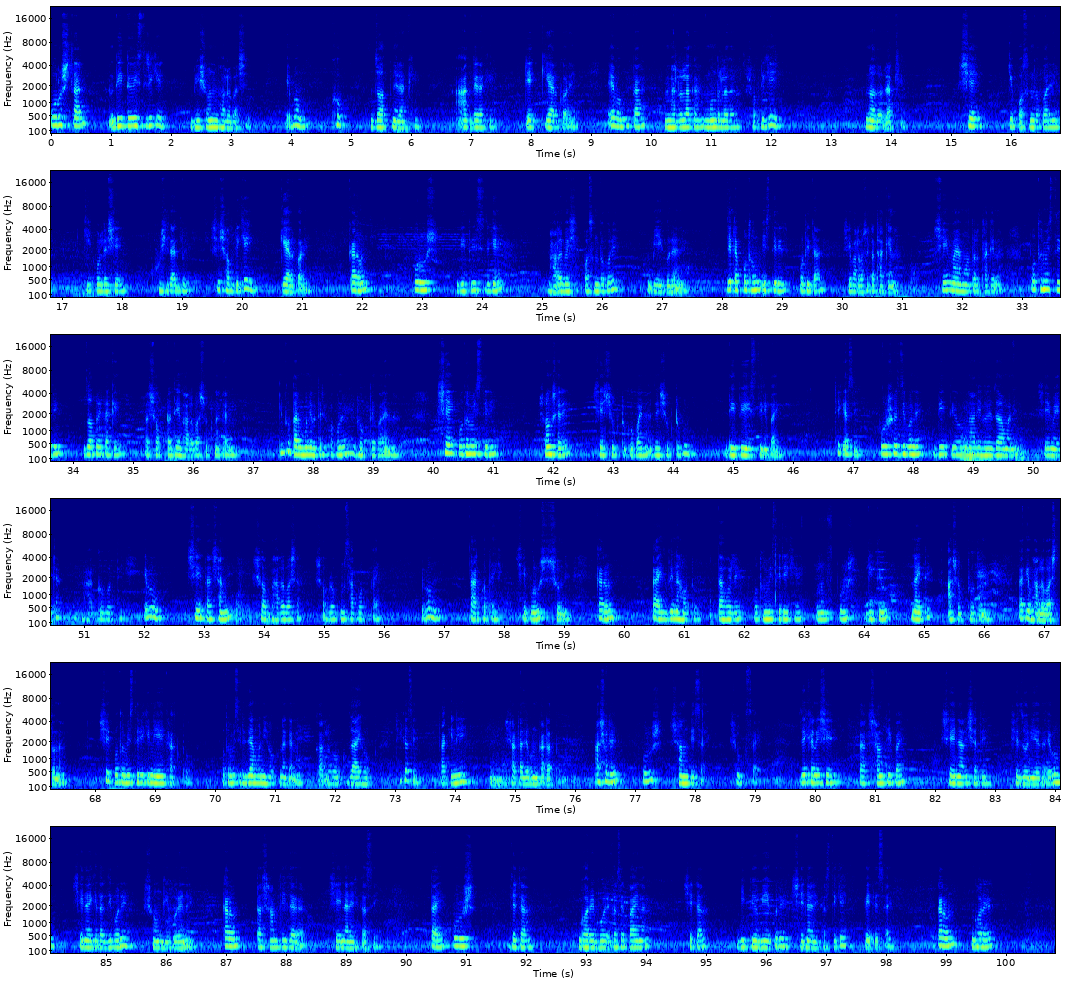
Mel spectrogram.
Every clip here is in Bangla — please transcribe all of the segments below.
পুরুষ তার দ্বিতীয় স্ত্রীকে ভীষণ ভালোবাসে এবং খুব যত্নে রাখে, আগলে রাখে টেক কেয়ার করে এবং তার ভালো লাগা, মন্দ লাগা সব দিকেই নজর রাখে। সে কি পছন্দ করে, কি করলে সে খুশি থাকবে, সে সব দিকেই কেয়ার করে। কারণ পুরুষ দ্বিতীয় স্ত্রীকে ভালোবেসে পছন্দ করে বিয়ে করে আনে, যেটা প্রথম স্ত্রীর প্রতি তার সেই ভালোবাসাটা থাকে না। সে মায়া মতর থাকে না। প্রথম স্ত্রী যতই তাকে তার সবটা দিয়ে ভালোবাসুক না কেন, কিন্তু তার মনের ভিতরে কখনোই ঢুকতে পারে না। সেই প্রথম স্ত্রী সংসারে সেই সুখটুকু পায় না, যে সুখটুকু দ্বিতীয় স্ত্রী পায়। ঠিক আছে, পুরুষের জীবনে দ্বিতীয় নারী হয়ে যাওয়া মানে সেই মেয়েটা ভাগ্যবতী এবং সে তার স্বামী সব ভালোবাসা, সব রকম সাপোর্ট পায় এবং তার কথাই সে পুরুষ শোনে। কারণ তাই যদি না হতো, তাহলে প্রথম স্ত্রী রেখে কোনো পুরুষ, দ্বিতীয় নাইতে আসক্ত হতো না, তাকে ভালোবাসতো না। সে প্রথম স্ত্রীকে নিয়েই থাকতো। প্রথম স্ত্রী যেমনই হোক না কেন, কালো হোক, যাই হোক, ঠিক আছে? তাকে নিয়েই সারা জীবন কাটাতো। আসলে পুরুষ শান্তি চায়, সুখ চায়। যেখানে সে তার শান্তি পায়, সেই নারীর সাথে সে জড়িয়ে দেয় এবং সেই নারীকে তার জীবনের সঙ্গী করে নেয়। কারণ তার শান্তির জায়গা সেই নারীর কাছেই। তাই পুরুষ যেটা ঘরের বউয়ের কাছে পায় না, সেটা দ্বিতীয় বিয়ে করে সেই নারীর কাছ থেকে পেতে চায়। কারণ ঘরের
